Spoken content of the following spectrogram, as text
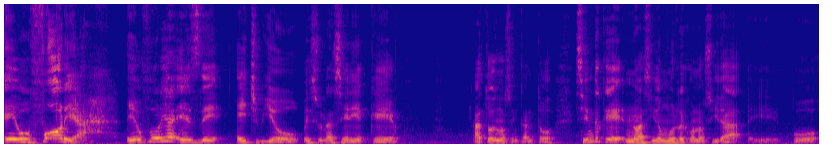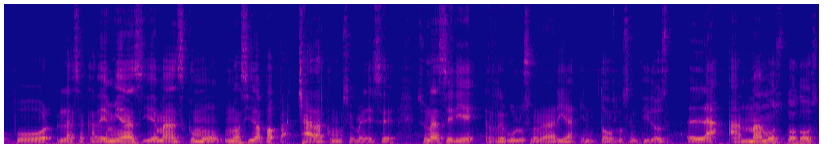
Euforia. Euforia es de HBO. Es una serie que a todos nos encantó. Siento que no ha sido muy reconocida eh, por, las academias y demás, como no ha sido apapachada como se merece. Es una serie revolucionaria en todos los sentidos. La amamos todos.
